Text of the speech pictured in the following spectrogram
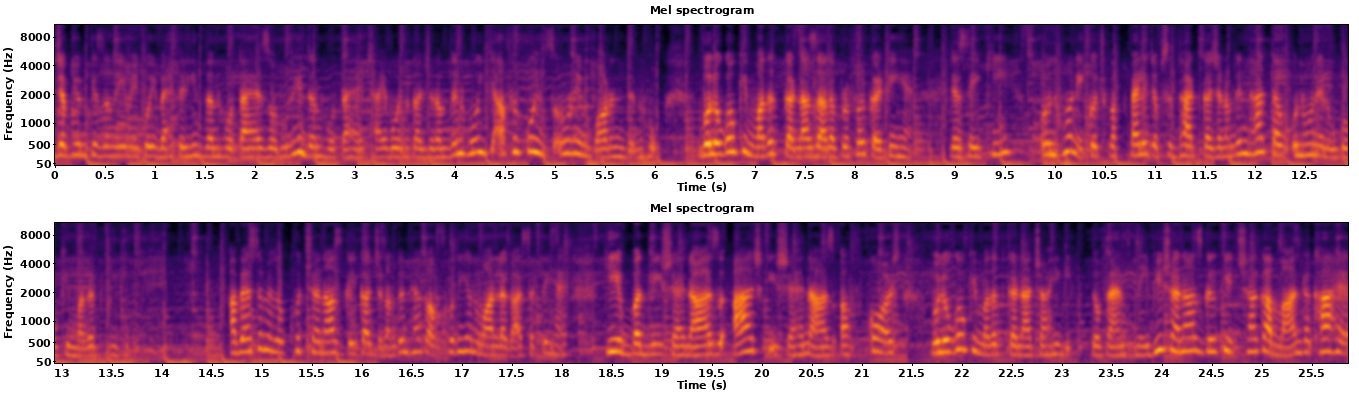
जब भी उनकी ज़िंदगी में कोई बेहतरीन दिन होता है, ज़रूरी दिन होता है, चाहे वो इनका जन्मदिन हो या फिर कोई ज़रूरी इंपॉर्टेंट दिन हो, वो लोगों की मदद करना ज़्यादा प्रेफर करती हैं। जैसे कि उन्होंने कुछ वक्त पहले जब सिद्धार्थ का जन्मदिन था, तब उन्होंने लोगों की मदद की थी। अब ऐसे में जब खुद शहनाज गिल का जन्मदिन है तो आप खुद ही अनुमान लगा सकते हैं कि ये बदली शहनाज, आज की शहनाज ऑफ़ कोर्स वो लोगों की मदद करना चाहेगी। तो फैंस ने भी शहनाज गिल की इच्छा का मान रखा है,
